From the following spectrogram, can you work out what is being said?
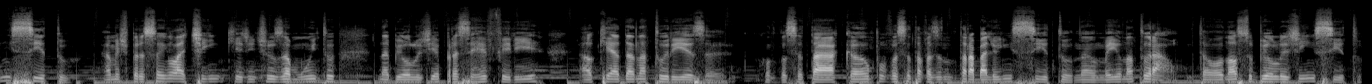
in situ. É uma expressão em latim que a gente usa muito na biologia para se referir ao que é da natureza, Quando você está a campo, você está fazendo um trabalho in situ, né, meio natural. Então, é o nosso biologia in situ.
